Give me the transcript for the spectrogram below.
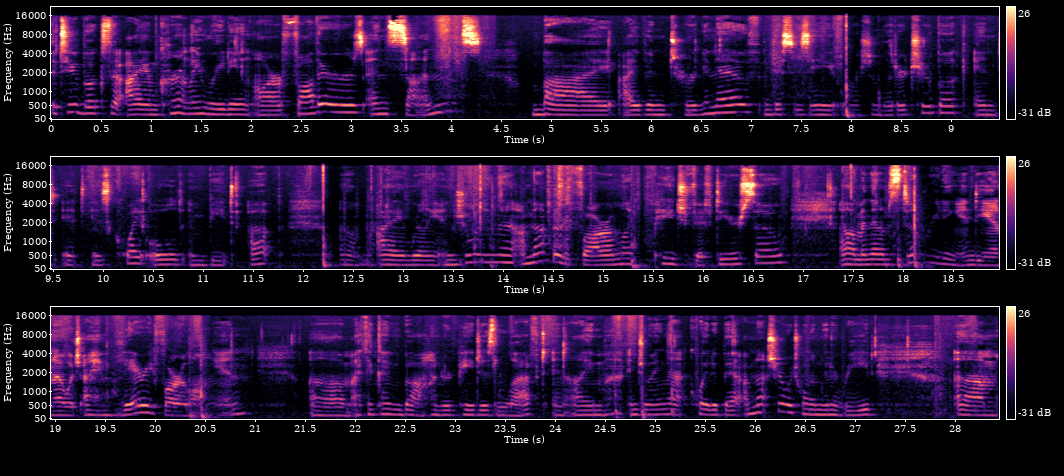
The two books that I am currently reading are Fathers and Sons by Ivan Turgenev. This is a Russian literature book and it is quite old and beat up. Um, I am really enjoying that. I'm not very far, I'm like page 50 or so. Um, and then I'm still reading Indiana, which I am very far along in. Um, I think I have about 100 pages left and I'm enjoying that quite a bit. I'm not sure which one I'm going to read. Um,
